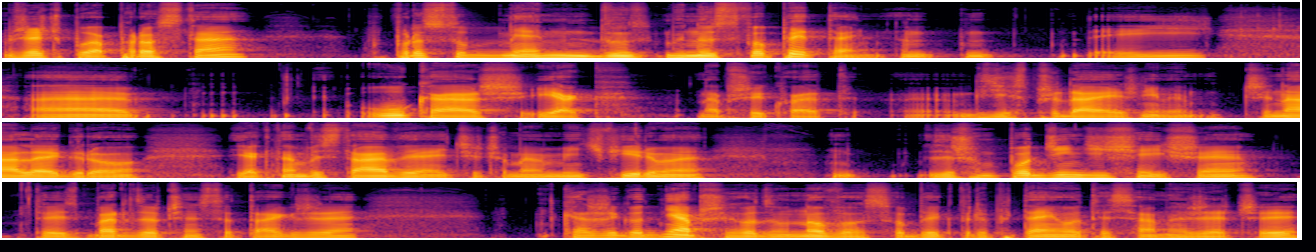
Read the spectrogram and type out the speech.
rzecz była prosta, po prostu miałem mnóstwo pytań. No, I e, Łukasz, jak na przykład, e, gdzie sprzedajesz, nie wiem, czy na Allegro, jak tam wystawiać, czy trzeba mieć firmę. Zresztą po dzień dzisiejszy to jest bardzo często tak, że każdego dnia przychodzą nowe osoby, które pytają o te same rzeczy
